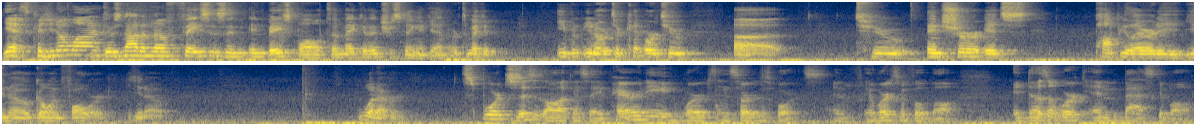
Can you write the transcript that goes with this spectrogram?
yes, because you know why? there's not enough faces in, in baseball to make it interesting again, or to make it even you know to or to uh, to ensure its popularity. You know, going forward. You know, whatever. Sports. This is all I can say. Parity works in certain sports, and it works in football. It doesn't work in basketball.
